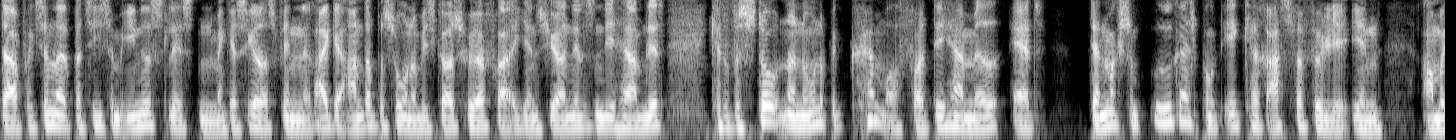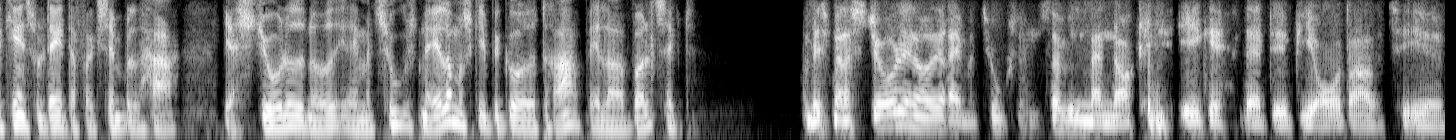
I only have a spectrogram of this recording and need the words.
der for eksempel er et parti som Enhedslisten, man kan sikkert også finde en række andre personer, vi skal også høre fra Jens Jørgen Nielsen lige her om lidt. Kan du forstå, når nogen er bekymret for det her med, at Danmark som udgangspunkt ikke kan retsforfølge en amerikansk soldat, der for eksempel har ja, stjålet noget i Rema 1000, eller måske begået drab eller voldtægt? Hvis man har stjålet noget i Rema 1000, så vil man nok ikke lade det blive overdraget til, øh,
